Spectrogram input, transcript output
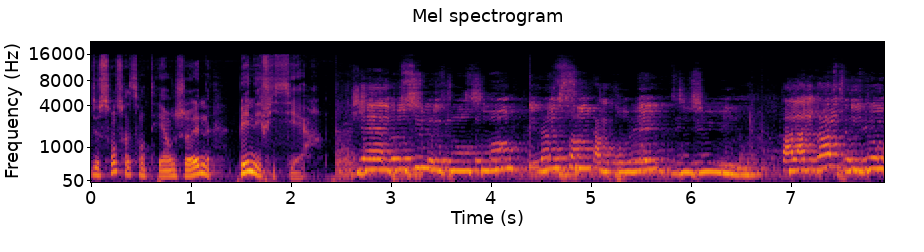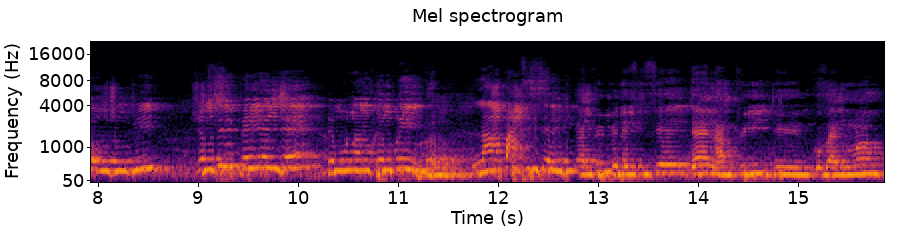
261 jeunes bénéficiaires. J'ai reçu le financement 998 000. Par la grâce de Dieu aujourd'hui, je suis PDG de mon entreprise, la pâtisserie. J'ai pu bénéficier d'un appui du gouvernement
